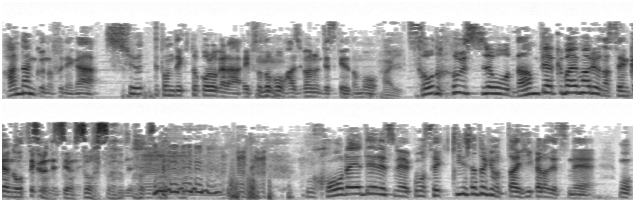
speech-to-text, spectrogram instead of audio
反乱軍の船がシューって飛んでいくところからエピソード4始まるんですけれども、はい。その後ろを何百倍もあるような戦艦が追ってくるんですよね。そうそうそうそう。これでですね、この接近した時の対比からですね、もう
